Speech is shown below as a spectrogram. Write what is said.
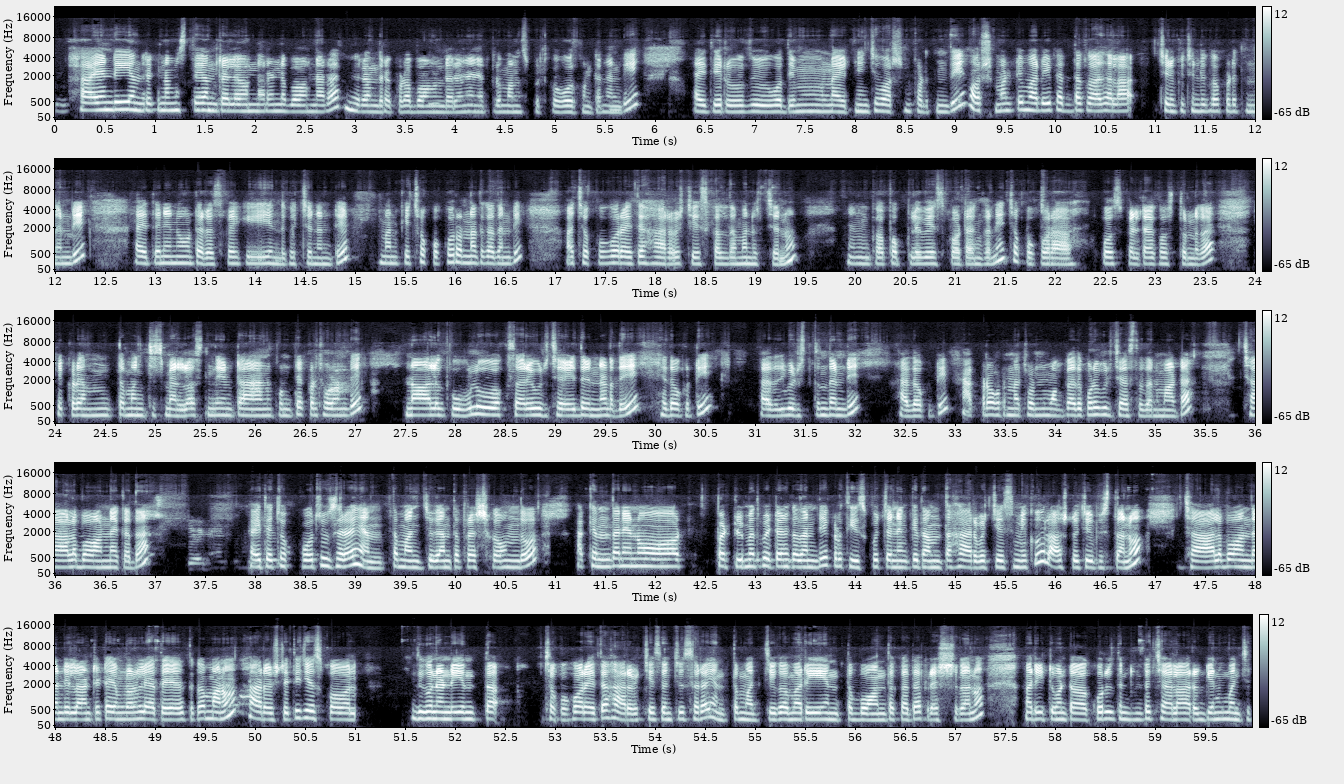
Hi అండి అందరికి నమస్తే. అందరు ఎలా ఉన్నారండి? బాగున్నారా? మీరు అందరు కూడా బాగుండాలని నేను ఎప్పుడు మనస్ఫూర్తిగా కోరుకుంటానండి. అయితే రోజు ఉదయం నైట్ నుంచి వర్షం పడుతుంది. వర్షం అంటే మరి పెద్ద కాదు అలా చినుకు చినుకుగా పడుతుందండి. అయితే నేను టెర్రస్ పైకి ఎందుకు వచ్చానంటే మనకి చొక్కకూర ఉన్నది కదండి. ఆ చొక్కకూర అయితే హార్వెస్ట్ చేసుకెళ్దామని వచ్చాను. ఇంకా పప్పులు వేసుకోవటానికని చొక్కకూర కోసుకెళ్ళటానికి వస్తుండగా ఇక్కడ ఎంత మంచి స్మెల్ వస్తుంది ఏంటా అనుకుంటే ఇక్కడ చూడండి నాలుగు పువ్వులు ఒకసారి విడిచాయి తిన్నది ఇదొకటి అది విడుస్తుందండి అదొకటి అక్కడ ఒకటి ఉన్న చూడండి మొగ్గ అది కూడా విడిచేస్తుంది అనమాట చాలా బాగున్నాయి కదా. అయితే చొక్కో చూసారా ఎంత మంచిగా ఎంత ఫ్రెష్గా ఉందో. ఆ కింద నేను పట్ల మీద పెట్టాను కదండి ఇక్కడ తీసుకొచ్చాను. ఇంక ఇదంతా హార్వెస్ట్ చేసి మీకు లాస్ట్లో చూపిస్తాను. చాలా బాగుందండి ఇలాంటి టైంలో లేత లేతగా మనం హార్వెస్ట్ అయితే చేసుకోవాలి. ఇదిగోనండి ఇంత చొక్కకూర అయితే హార్వెస్ట్ చేసాను చూసారా? ఎంత మజ్జిగా మరి ఎంత బాగుందో కదా ఫ్రెష్ గాను మరి ఇటువంటి ఆకుకూరలు తింటుంటే చాలా ఆరోగ్యానికి మంచిది.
